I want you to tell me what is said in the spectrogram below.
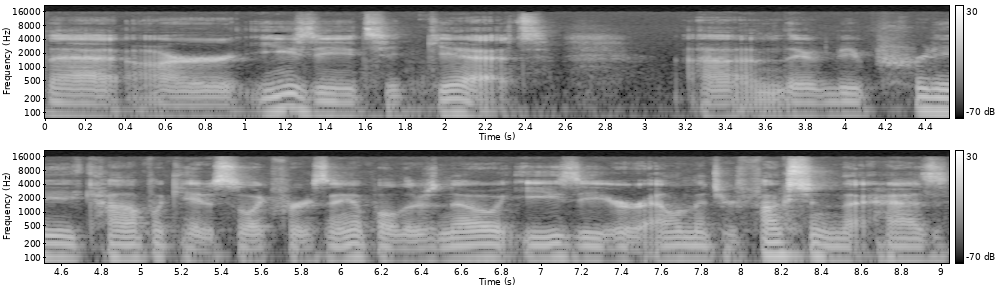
that are easy to get. Um, they would be pretty complicated. So like for example, there's no easy or elementary function that has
